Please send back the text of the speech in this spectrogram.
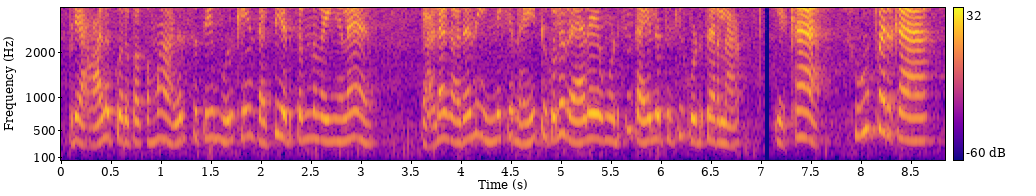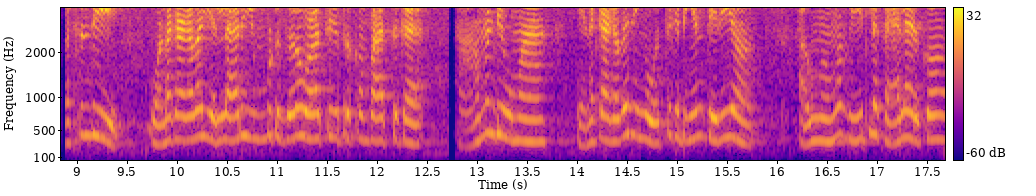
இப்படி ஆளுக்கு ஒரு பக்கமாக அதிர்சத்தையும் முறுக்கையும் தட்டி எடுத்தோம்னு வைங்களேன். கடை கடைன்னு இன்னைக்கு நைட்டுக்குள்ளே வேலையை முடிச்சு கையில் தூக்கி கொடுத்துடலாம் ஏக்கா சூப்பர்க்கா. வசந்தி உனக்காக தான் எல்லாரும் இம்புட்டு தூரம் உழைச்சிக்கிட்டு இருக்கோம் பார்த்துக்க ஆமாண்டி உமா எனக்காக தான் நீங்கள் ஒத்துக்கிட்டீங்கன்னு தெரியும். அவங்கவுங்க வீட்டில் வேலை இருக்கும்.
